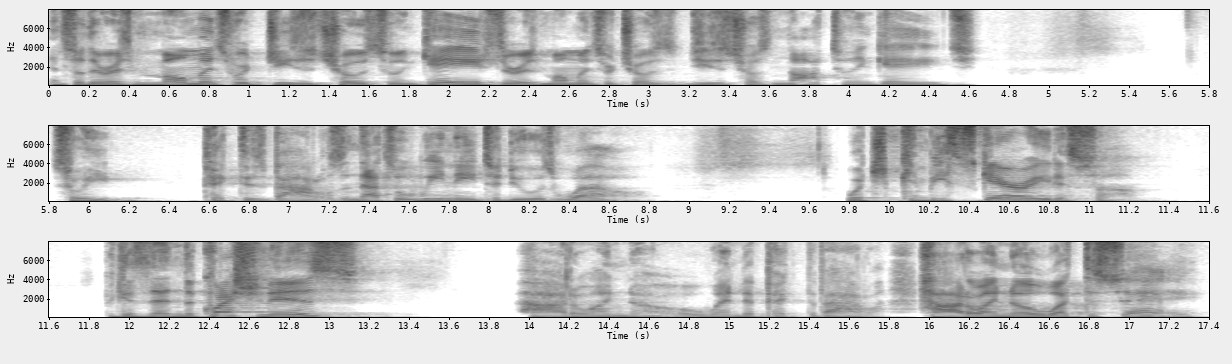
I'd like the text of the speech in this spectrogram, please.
And so there is moments where Jesus chose to engage. There is moments where chose, Jesus chose not to engage. So he picked his battles. And that's what we need to do as well, which can be scary to some. Because then the question is, how do I know when to pick the battle? How do I know what to say?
